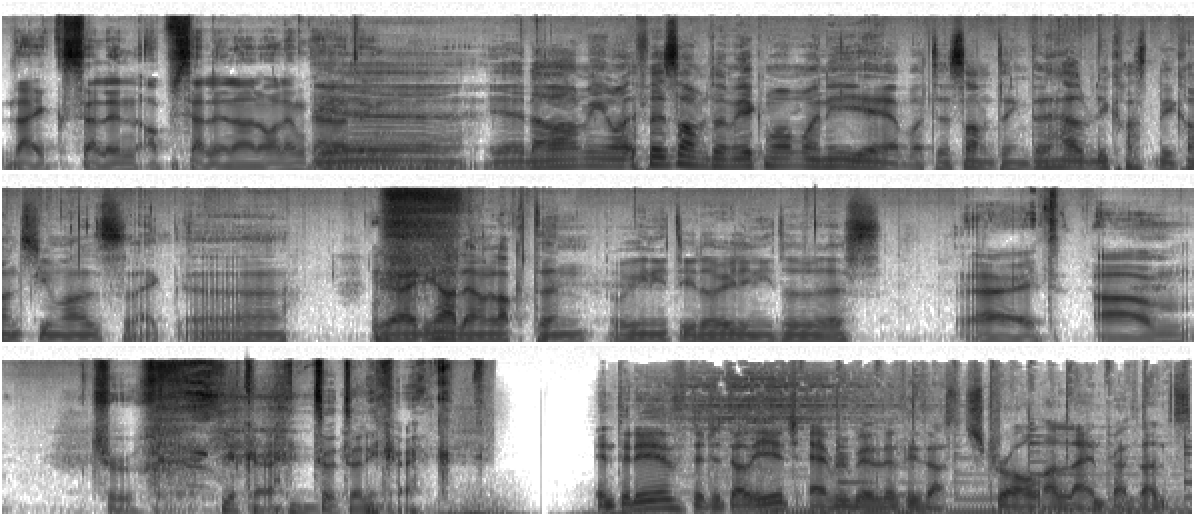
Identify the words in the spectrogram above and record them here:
like selling, upselling, and all them kind of thing. yeah, yeah. That I mean, if it's something to make more money, yeah, but it's something to help the the consumers. Like, uh, we already had them locked in. We need to, don't really need to do this. All right. Um, true. You're correct. Totally correct. In today's digital age, every business needs a strong online presence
